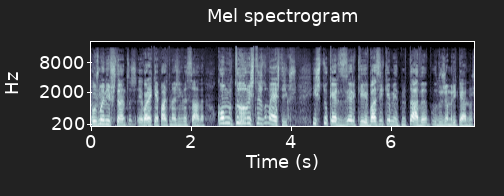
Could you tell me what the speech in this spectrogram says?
os manifestantes, agora é que é a parte mais engraçada, como terroristas domésticos. Isto quer dizer que, basicamente, metade dos americanos,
